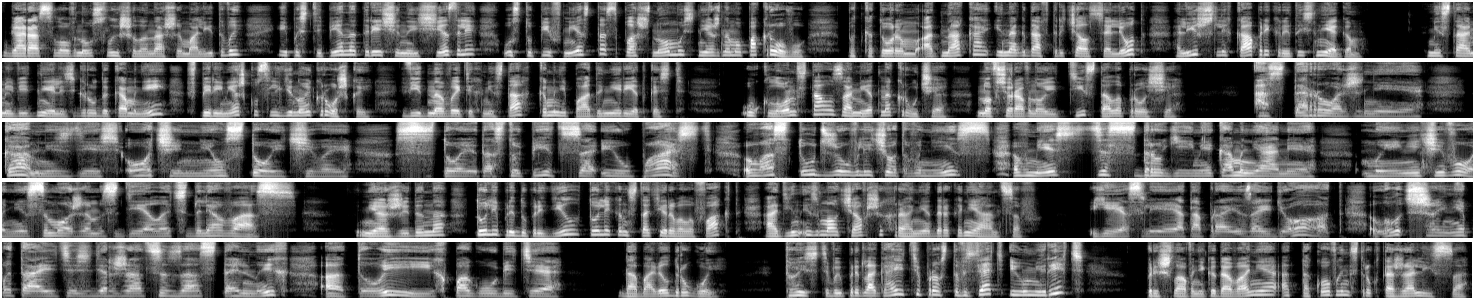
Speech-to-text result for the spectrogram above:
Гора словно услышала наши молитвы, и постепенно трещины исчезли, уступив место сплошному снежному покрову, под которым, однако, иногда встречался лед, лишь слегка прикрытый снегом. Местами виднелись груды камней вперемешку с ледяной крошкой. Видно, в этих местах камнепады не редкость. Уклон стал заметно круче, но все равно идти стало проще. «Осторожнее! Камни здесь очень неустойчивые. Стоит оступиться и упасть, вас тут же увлечет вниз вместе с другими камнями мы ничего не сможем сделать для вас». Неожиданно то ли предупредил, то ли констатировал факт один из молчавших ранее драконианцев. «Если это произойдет, лучше не пытайтесь держаться за остальных, а то и их погубите», — добавил другой. «То есть вы предлагаете просто взять и умереть?» Пришла в негодование от такого инструктажа Лиса.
